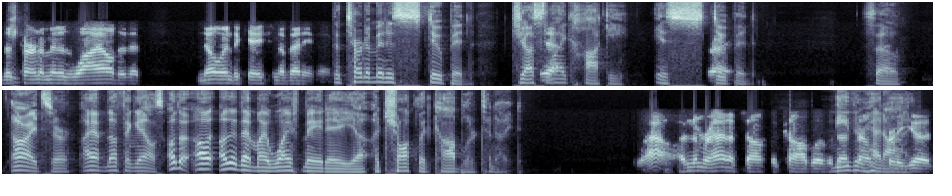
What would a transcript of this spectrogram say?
the tournament is wild, and it's no indication of anything. The tournament is stupid, just Yeah. like hockey is stupid. So, all right, sir. I have nothing else other uh, other than my wife made a uh, a chocolate cobbler tonight. Wow, I've never had a chocolate cobbler, but Neither that had sounds pretty I. good.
